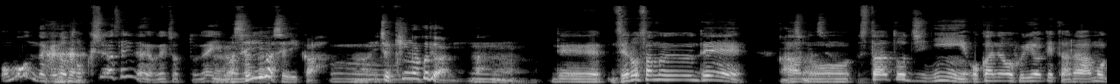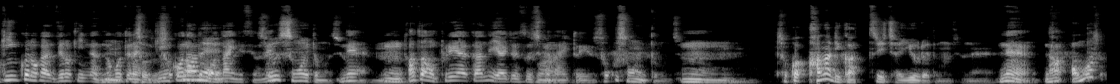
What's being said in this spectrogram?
思うんだけど、特殊な競りだよね、ちょっとね。まあ競りは競りか。一応金額ではあるもんな。うんうんで、ゼロサムで、あの、スタート時にお金を振り分けたら、もう銀行のお金ゼロ金になる。残ってない。うん銀行なんてもうないんですよねそれ。すごいと思うんですよねね。。うん。あとはもうプレイヤー間でやり取りするしかないという。そこすごいと思うんですよ。うん。そこはかなりがっつりした幽霊と思うんですよね。ねえ、な、面白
